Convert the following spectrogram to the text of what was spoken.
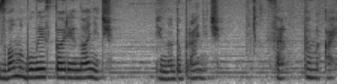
З вами були історії на ніч і на добраніч. Все, вимикай.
